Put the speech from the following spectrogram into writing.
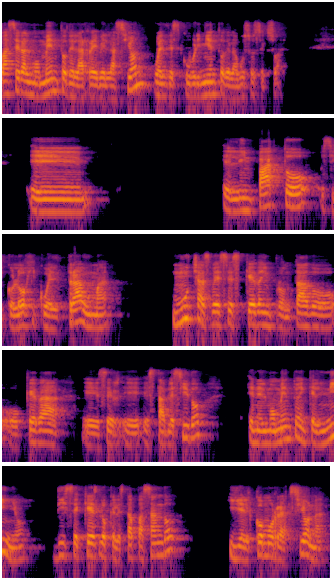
va a ser al momento de la revelación o el descubrimiento del abuso sexual. el impacto psicológico, el trauma, muchas veces queda improntado o queda eh, eh, establecido en el momento en que el niño dice qué es lo que le está pasando y el cómo reacciona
